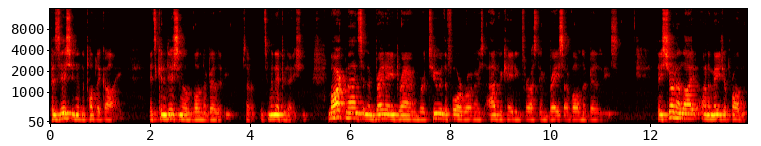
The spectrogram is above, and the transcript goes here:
position in the public eye. It's conditional vulnerability. So it's manipulation. Mark Manson and Brene Brown were two of the forerunners advocating for us to embrace our vulnerabilities. They shone a light on a major problem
